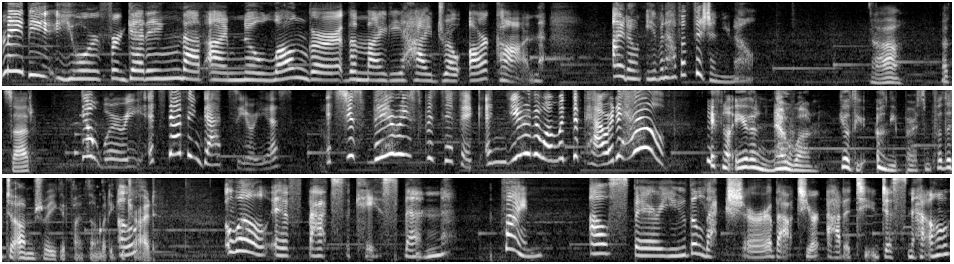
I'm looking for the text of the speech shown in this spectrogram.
maybe you're forgetting that I'm no longer the mighty Hydro Archon. I don't even have a vision, you know. Ah, that's sad. Don't worry, it's nothing that serious. It's just very specific, and you're the one with the power to help. If not you, then no one. You're the only person for the job. I'm sure you could find somebody if you Oh? tried. Well, if that's the case, then fine. I'll spare you the lecture about your attitude just now.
